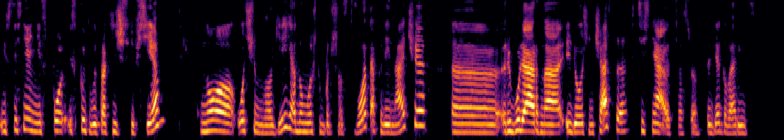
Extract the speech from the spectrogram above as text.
и стеснение испытывают практически все, но очень многие, я думаю, что большинство, так или иначе, э, регулярно или очень часто стесняются о своем стыде говорить,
